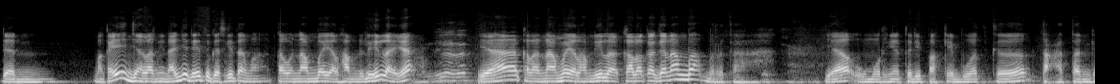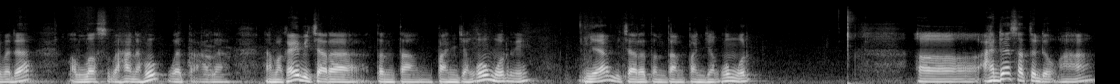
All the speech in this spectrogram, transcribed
Dan makanya jalanin aja deh tugas kita mah. Tahu nambah ya alhamdulillah ya. Alhamdulillah? Ya, kalau nambah ya alhamdulillah. Kalau kagak nambah berkah. Berkah. Ya, umurnya itu dipakai buat ketaatan kepada Allah Subhanahu wa taala. Nah, makanya bicara tentang panjang umur nih, ya, bicara tentang panjang umur. eh, ada satu doa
